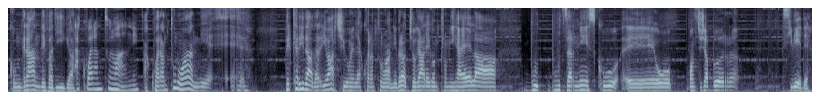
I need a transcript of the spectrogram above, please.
con grande fatica. A 41 anni. A 41 anni è, per carità, ad arrivarci come lei a 41 anni, però giocare contro Michaela Bu- Buzzarnescu e, o Ons Jabber si vede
